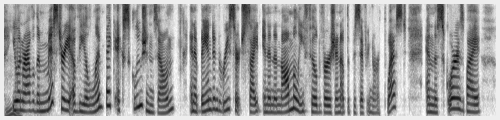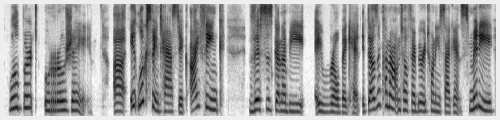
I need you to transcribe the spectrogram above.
Mm. You unravel the mystery of the Olympic exclusion zone, an abandoned research site in an anomaly filled version of the Pacific Northwest. And the score is by Wilbert Roget. Uh, it looks fantastic. I think this is going to be a real big hit. It doesn't come out until February 22nd. Smitty,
